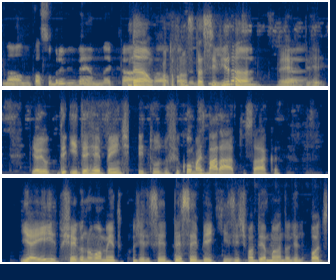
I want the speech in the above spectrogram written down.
Não, não tá sobrevivendo, né, cara? Não, Tá eu tô falando que fazendo tá se virando. É, É. de e, eu- de- e de repente tudo ficou mais barato, saca? E aí chega no momento onde ele se perceber que existe uma demanda onde ele pode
